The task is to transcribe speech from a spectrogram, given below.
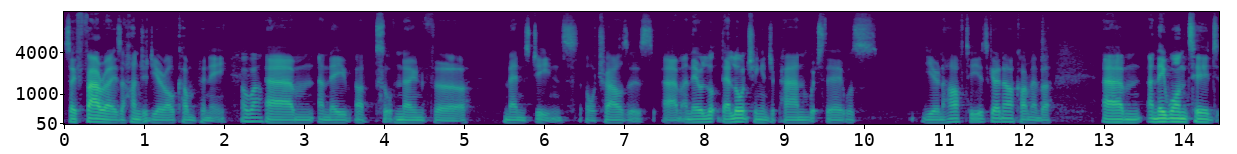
So Farah is a hundred-year-old company, Oh wow. um, and they are sort of known for men's jeans or trousers. Um, and they were lo- they're launching in Japan, which there was a year and a half, two years ago now. I can't remember. Um, and they wanted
